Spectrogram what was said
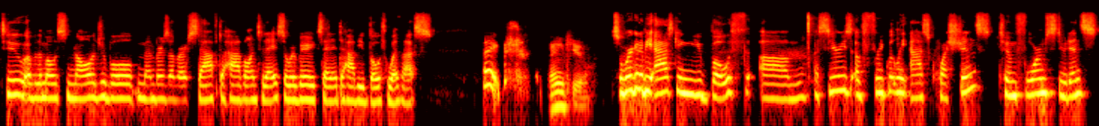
two of the most knowledgeable members of our staff to have on today. So we're very excited to have you both with us. Thanks. Thank you. So we're going to be asking you both um, a series of frequently asked questions to inform students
